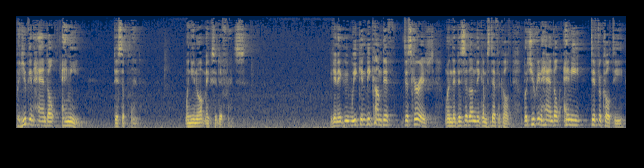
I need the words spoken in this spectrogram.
But you can handle any discipline when you know it makes a difference. Again, we can become dif- discouraged when the discipline becomes difficult, but you can handle any difficulty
